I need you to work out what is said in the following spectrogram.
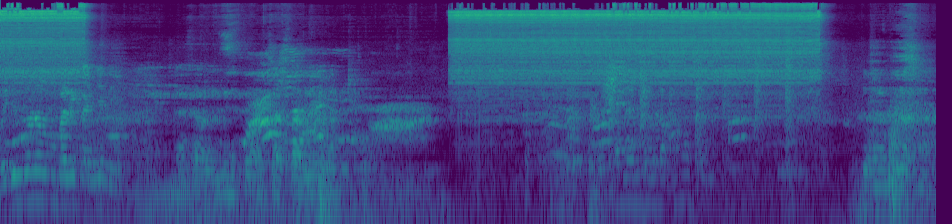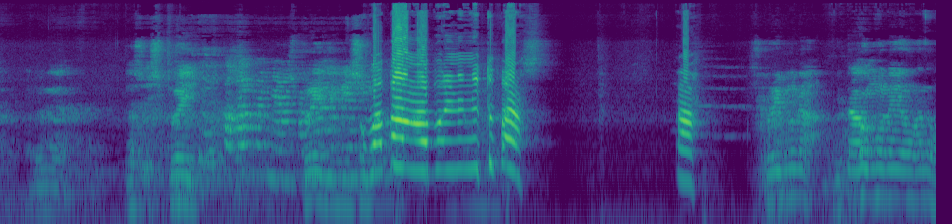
Pwede mo naman balikan yan eh. Nasarili ito. Nasasarili na. Ito na yung bulak na. Ano na yan? Tapos spray. Spray, linisin papa, ang habol na nito pa. Ah, Spray mo na. Bitawan mo na yung ano.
